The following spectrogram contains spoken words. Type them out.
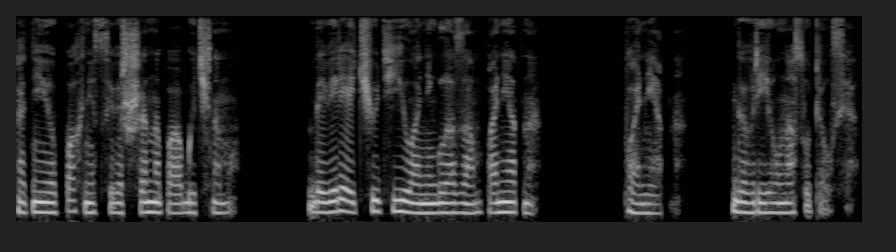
От нее пахнет совершенно по-обычному. Доверяй чутью, а не глазам, понятно?» «Понятно», — Гавриил насупился.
